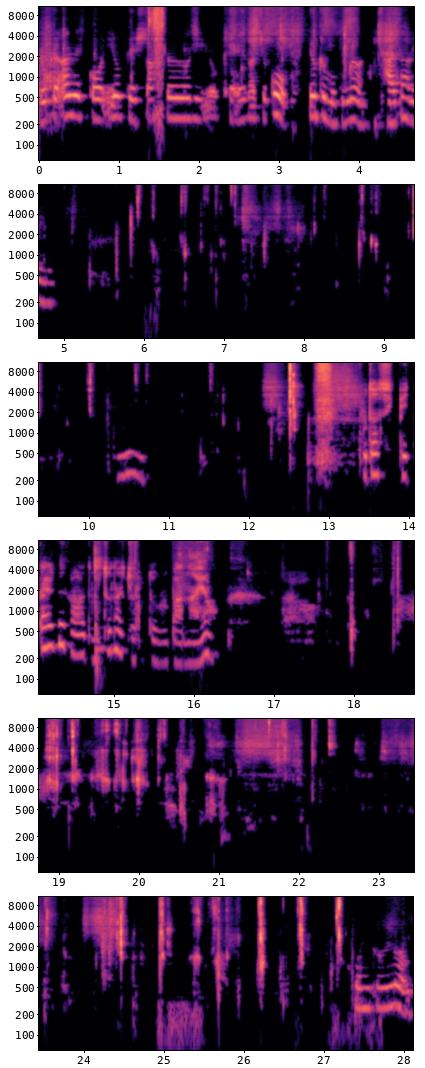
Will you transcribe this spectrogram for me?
여기 안에 거 이렇게 싹들이 이렇게 해가지고, 이렇게 먹으면 달달해요. 음, 보다시피 딸기가 넘쳐날 정도로 많아요. 동굴은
